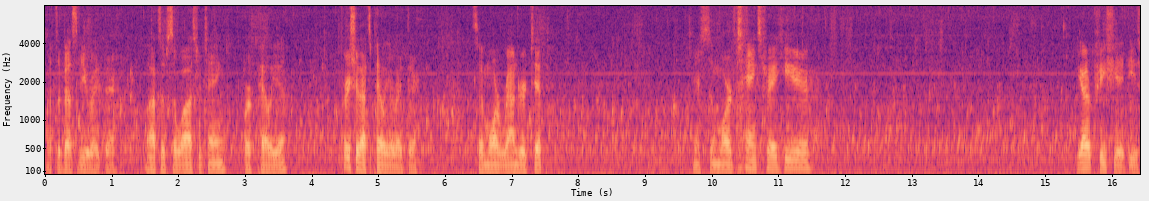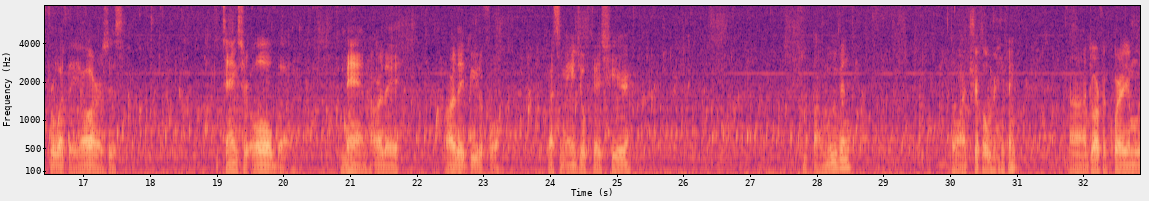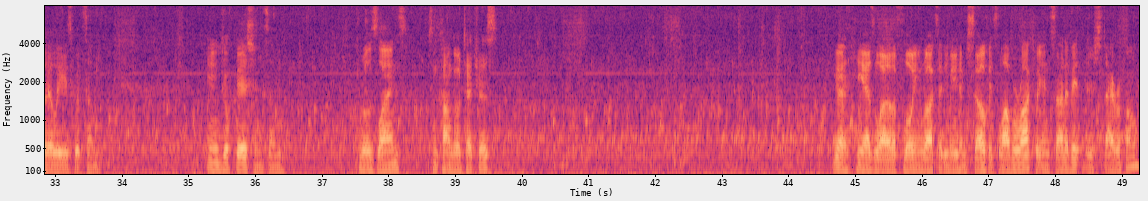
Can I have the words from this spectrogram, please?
That's the best view right there. Lots of Süsswassertang or tang or Pellia. Pretty sure that's Pellia right there. It's a more rounder tip. Here's some more tanks right here. You gotta appreciate these for what they are. It's just the tanks are old, but man, are they are they beautiful. Got some angelfish here on moving. Don't want to trip over anything. Uh, dwarf aquarium lilies with some angelfish and some rose lines, some Congo tetras. Yeah, he has a lot of the floating rocks that he made himself. It's lava rock, but inside of it there's styrofoam.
